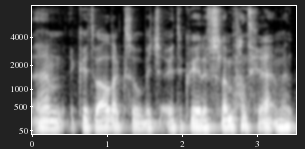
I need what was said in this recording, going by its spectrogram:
Um, ik weet wel dat ik zo een beetje uit de creative slump aan het ben.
